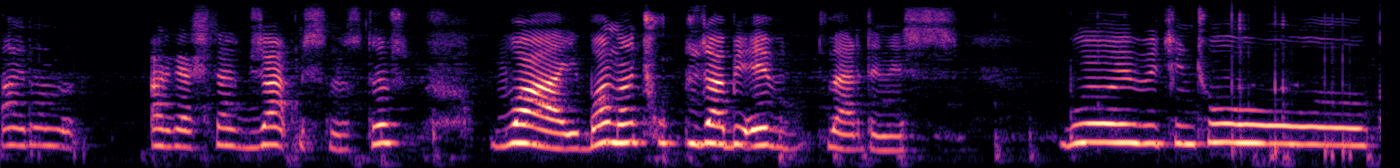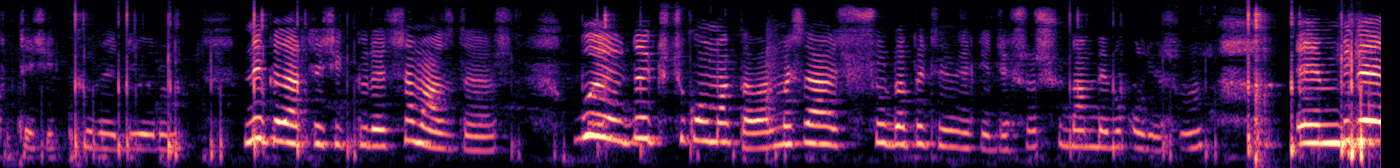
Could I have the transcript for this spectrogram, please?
ayrılır. Arkadaşlar güzel yapmışsınızdır. Vay bana çok güzel bir ev verdiniz. Bu ev için çok teşekkür ediyorum. Ne kadar teşekkür etsem azdır. Bu evde küçük olmak da var. Mesela şurada petinizi gideceksiniz. Şuradan bebek oluyorsunuz. Ee, bir de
